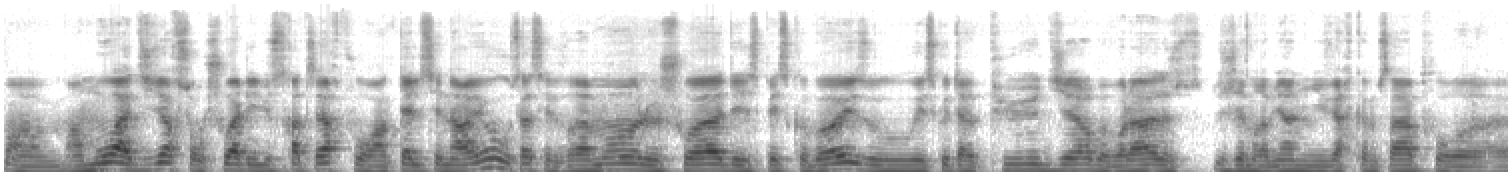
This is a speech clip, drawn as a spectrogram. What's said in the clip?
un, mot à dire sur le choix de l'illustrateur pour un tel scénario, ou ça c'est vraiment le choix des Space Cowboys, ou est-ce que tu as pu dire, bah voilà, j'aimerais bien un univers comme ça pour, euh,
